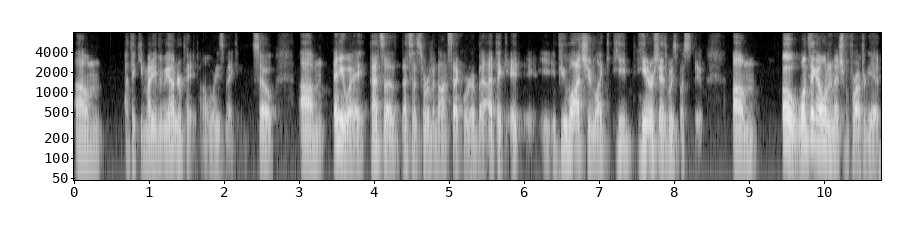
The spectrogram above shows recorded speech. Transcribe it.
Um, I think he might even be underpaid on what he's making. So um, anyway, that's a that's a sort of a non sequitur. But I think it, if you watch him, like he he understands what he's supposed to do. Um, oh, one thing I want to mention before I forget:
